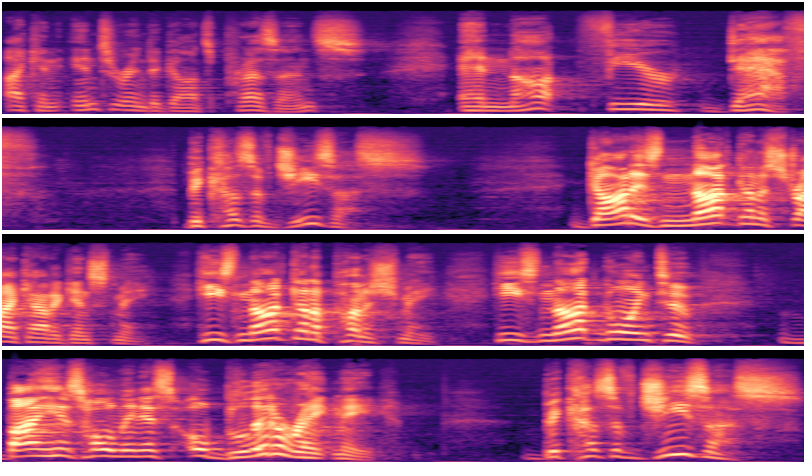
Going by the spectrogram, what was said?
I can enter into God's presence and not fear death because of Jesus. God is not going to strike out against me. He's not going to punish me. He's not going to, by His holiness, obliterate me because of Jesus.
